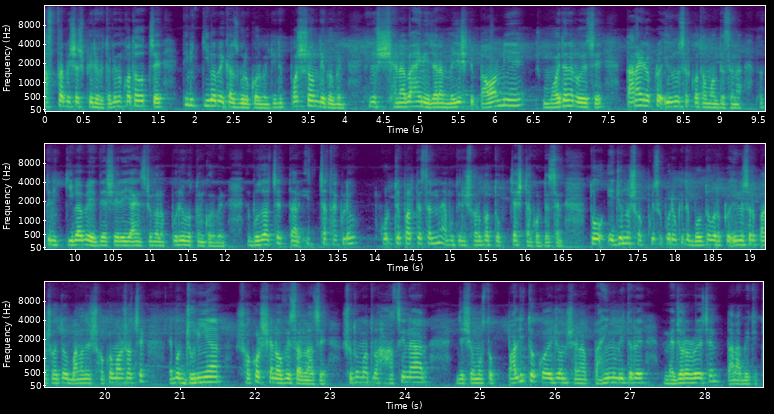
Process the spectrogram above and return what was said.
আস্থা বিশ্বাস ফিরে পেত। কিন্তু কথা হচ্ছে, তিনি কীভাবে কাজগুলো করবেন? তিনি প্রশাসন দিয়ে করবেন। কিন্তু সেনাবাহিনী যারা ম্যাজিস্ট্রেট পাওয়ার নিয়ে ময়দানে রয়েছে তারাই ডক্টর ইউনুসের কথা মানতেছে না। তো তিনি কীভাবে দেশের এই আইন শৃঙ্খলা পরিবর্তন করবেন? বোঝা যাচ্ছে তার ইচ্ছা থাকলেও করতে পারতেছেন না এবং তিনি সর্বাত্মক চেষ্টা করতেছেন। তো এই জন্য সব কিছু পরিপ্রেক্ষিতে বলতে পারো ডক্টর ইউনুসের পাশে হয়তো বাংলাদেশের সকল মানুষ আছে এবং জুনিয়র সকল সেনা অফিসাররা আছে। শুধুমাত্র হাসিনার যে সমস্ত পালিত কয়েকজন সেনা বাহিনীর ভিতরে মেজররা রয়েছেন, তারা ব্যতীত।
